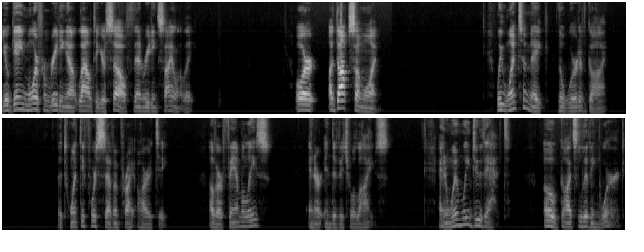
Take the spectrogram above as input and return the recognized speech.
You'll gain more from reading out loud to yourself than reading silently. Or adopt someone. We want to make the Word of God the 24 7 priority of our families and our individual lives. And when we do that, oh, God's living Word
